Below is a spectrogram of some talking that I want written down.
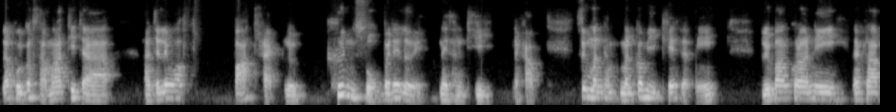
แล้วคุณก็สามารถที่จะอาจจะเรียกว่า fast track หรือขึ้นสูงไปได้เลยในทันทีนะครับ ซึ่งมันมันก็มีเคสแบบนี้ หรือบางกรณีนะครับ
